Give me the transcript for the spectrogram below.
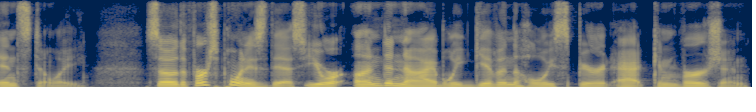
instantly. So the first point is this you are undeniably given the Holy Spirit at conversion.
